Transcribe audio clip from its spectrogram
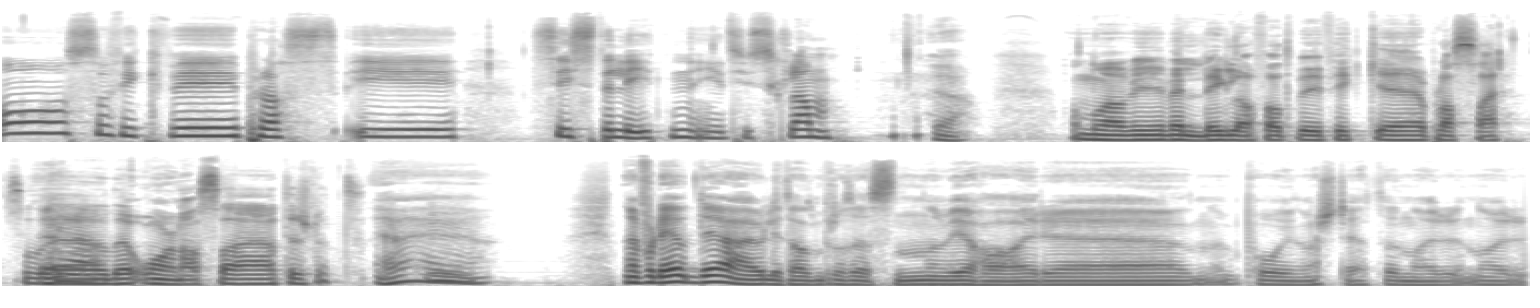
Og så fikk vi plass i siste liten i Tyskland. Ja. Og nå er vi veldig glad for at vi fikk eh, plass her. Så det, ja. det ordna seg til slutt. Ja, ja, ja. Nei, for det, det, er jo litt av den prosessen vi har eh, på universitetet. Når, når,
